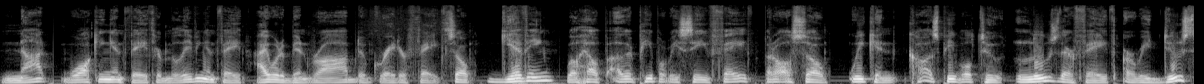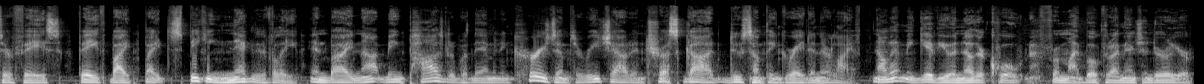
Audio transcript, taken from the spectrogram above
not walking in faith or believing in faith, I would have been robbed of greater faith. So giving will help other people receive faith, but also we can cause people to lose their faith or reduce their faith, faith by, by speaking negatively and by not being positive with them and encourage them to reach out and trust God, do something great in their life. Now, let me give you another quote from my book that I mentioned earlier.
